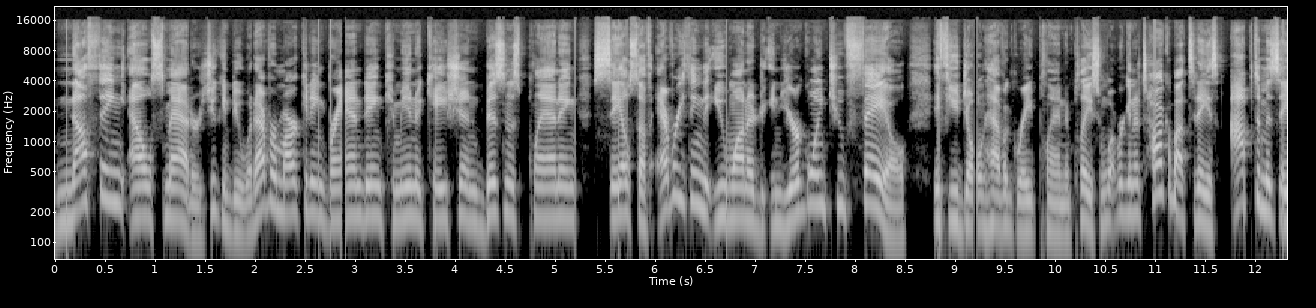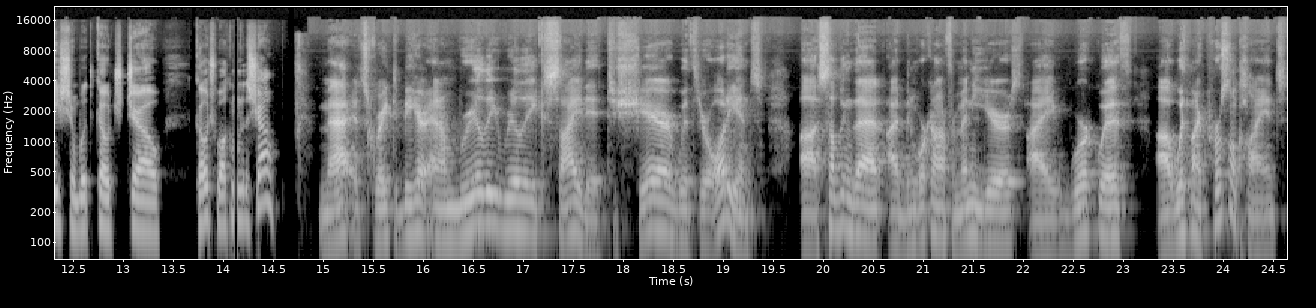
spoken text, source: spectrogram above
nothing else matters. You can do whatever marketing, branding, communication, business planning, sales stuff, everything that you want to do, and you're going to fail if you don't have a great plan in place. And what we're going to talk about today is optimization with Coach Joe. Coach, welcome to the show. Matt, it's great to be here. And I'm really, really excited to share with your audience uh, something that I've been working on for many years. I work with uh, with my personal clients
